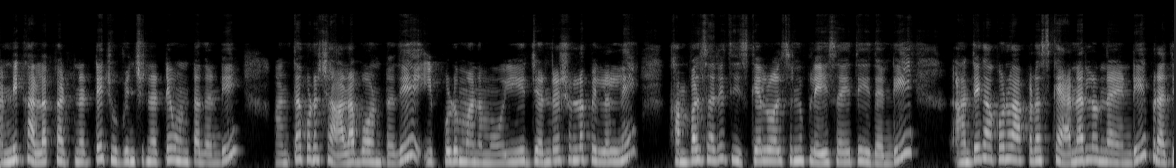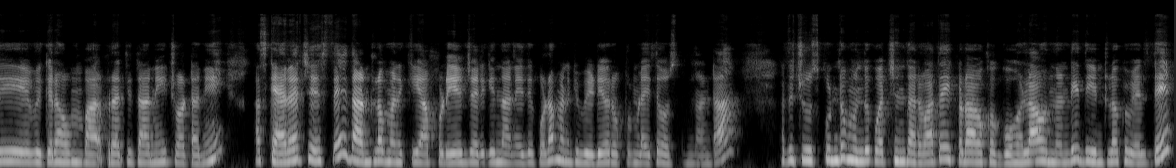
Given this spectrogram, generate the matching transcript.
అన్ని కళ్ళకు కట్టినట్టే చూపించినట్టే ఉంటదండి. అంతా కూడా చాలా బాగుంటది. ఇప్పుడు మనము ఈ జనరేషన్లో పిల్లల్ని కంపల్సరీ తీసుకెళ్ళవలసిన ప్లేస్ అయితే ఇదండి. అంతేకాకుండా అక్కడ స్కానర్లు ఉన్నాయండి. ప్రతి విగ్రహం బా- ప్రతి దాని చోటని. ఆ స్కానర్ చేస్తే దాంట్లో మనకి అప్పుడు ఏం జరిగింది అనేది కూడా మనకి వీడియో రూపంలో అయితే వస్తుందంట. అది చూసుకుంటూ ముందుకు వచ్చిన తర్వాత ఇక్కడ ఒక గుహలా ఉందండి. దీంట్లోకి వెళ్తే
